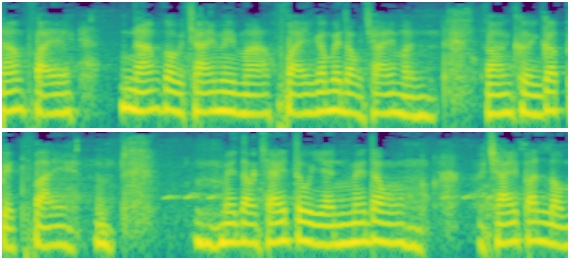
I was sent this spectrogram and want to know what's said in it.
น้ำไฟน้ำก็ใช้ไม่มาก ไฟก็ไม่ต้องใช้มัน ตอนคืนก็ปิดไฟ ไม่ต้องใช้ตู้เย็นไม่ต้องใช้พัดลม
